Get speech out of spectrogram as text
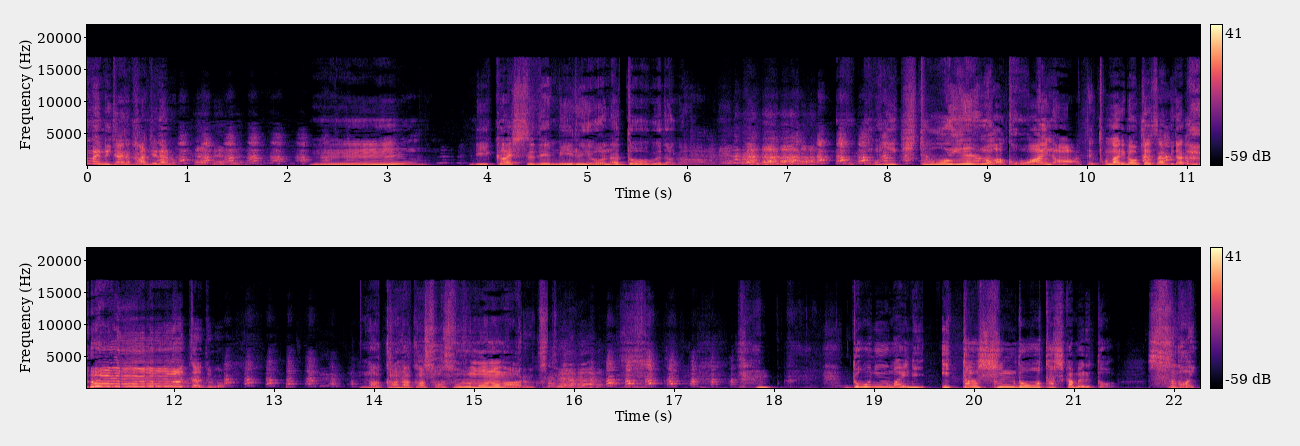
ルメみたいな感じなの？うーん。理科室で見るような道具だが、ここに人を入れるのが怖いなって隣のお客さん見たら、うーってやってるなかなかさするものがあるっつって。導入前に一旦振動を確かめると、すごい。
